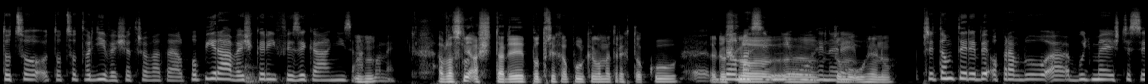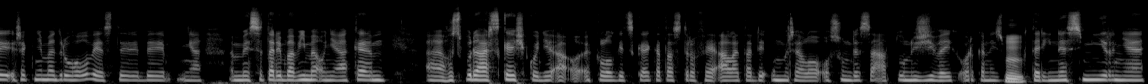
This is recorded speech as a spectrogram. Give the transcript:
to co, to, co tvrdí vyšetřovatel, popírá veškerý fyzikální mhm. zákony. Mm-hmm. A vlastně až tady po třech a půl kilometrech toku došlo k tomu úhynu. Přitom ty ryby opravdu, buďme ještě si řekněme druhou věc, ty ryby, my se tady bavíme o nějakém hospodářské škodě a o ekologické katastrofě, ale tady umřelo 80 tun živých organismů, hmm. který nesmírně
